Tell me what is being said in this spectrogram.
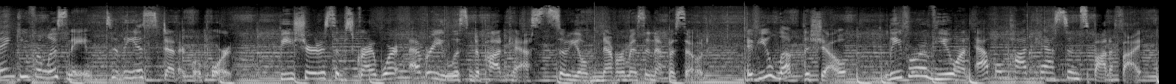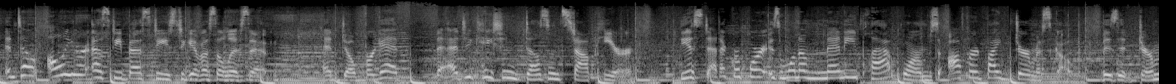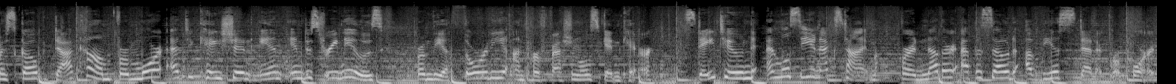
Thank you for listening to the Aesthetic Report. Be sure to subscribe wherever you listen to podcasts so you'll never miss an episode. If you love the show, leave a review on Apple Podcasts and Spotify and tell all your SD besties to give us a listen. And don't forget, the education doesn't stop here. The Aesthetic Report is one of many platforms offered by Dermascope. Visit dermascope.com for more education and industry news from the authority on professional skincare. Stay tuned, and we'll see you next time for another episode of the Aesthetic Report.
